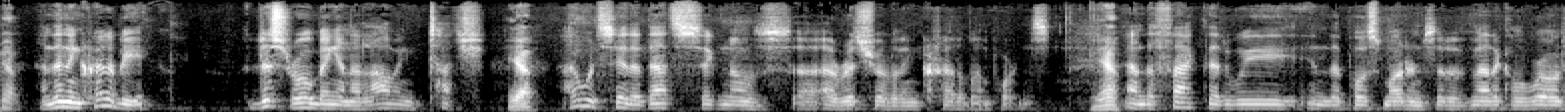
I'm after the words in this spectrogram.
Yeah. and then incredibly disrobing and allowing touch. Yeah. I would say that that signals uh, a ritual of incredible importance. Yeah. And the fact that we, in the postmodern sort of medical world,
